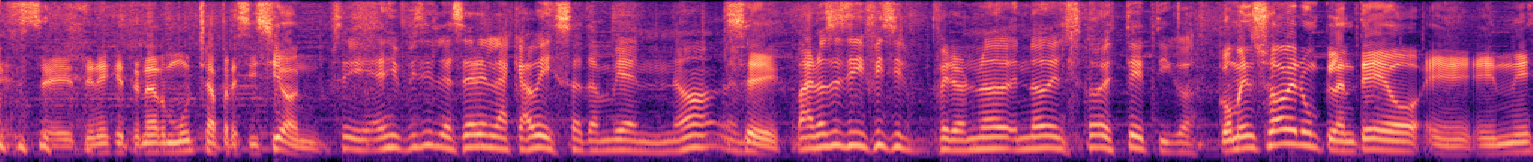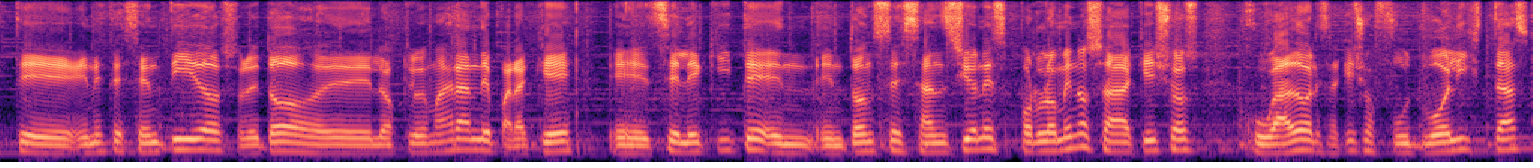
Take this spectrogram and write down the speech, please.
Es, eh, tenés que tener mucha precisión. Sí, es difícil de hacer en la cabeza también, ¿no? Sí. Va, no sé si difícil, pero no, no del todo estético. Comenzó a haber un planteo eh, en, este, en este sentido, sobre todo de los clubes más grandes, para que eh, se le quite en- entonces sanciones, por lo menos a aquellos jugadores, a aquellos futbolistas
